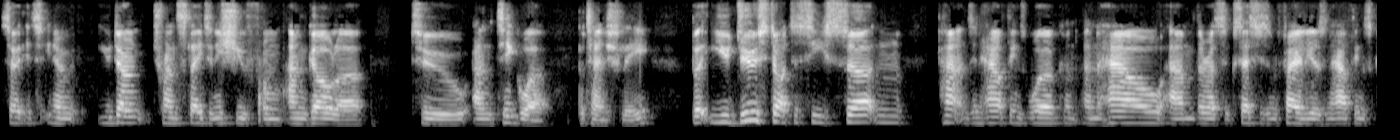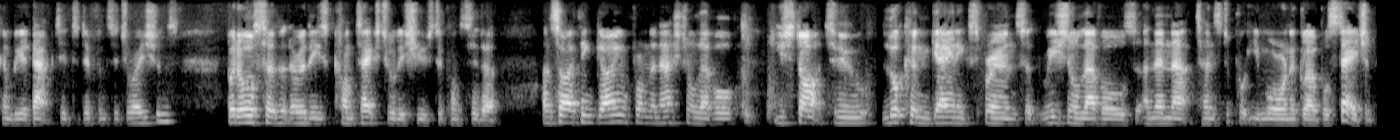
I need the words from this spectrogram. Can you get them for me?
So it's you know you don't translate an issue from Angola to Antigua potentially, but you do start to see certain patterns in how things work and, and how um, there are successes and failures and how things can be adapted to different situations, but also that there are these contextual issues to consider. And so I think going from the national level, you start to look and gain experience at regional levels, and then that tends to put you more on a global stage. And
